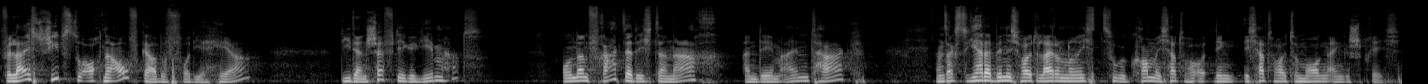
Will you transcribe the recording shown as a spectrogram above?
Vielleicht schiebst du auch eine Aufgabe vor dir her, die dein Chef dir gegeben hat, und dann fragt er dich danach an dem einen Tag, dann sagst du, ja, da bin ich heute leider noch nicht zugekommen, ich hatte, ich hatte heute Morgen ein Gespräch.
